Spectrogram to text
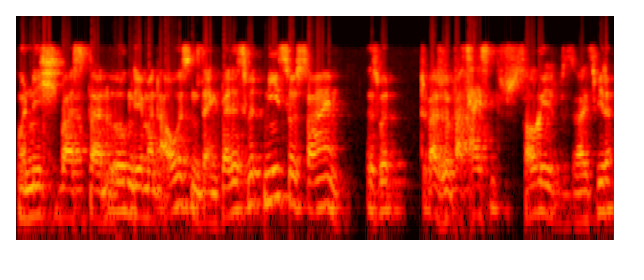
und nicht, was dann irgendjemand außen denkt. Weil es wird nie so sein. Es wird, also was heißt, sorry, das heißt wieder,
